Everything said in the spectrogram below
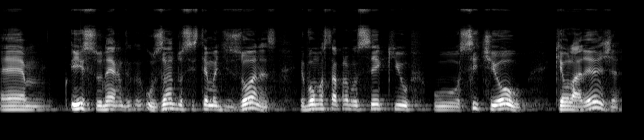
é, isso, né, usando o sistema de zonas, eu vou mostrar para você que o, o CTO, que é o laranja,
